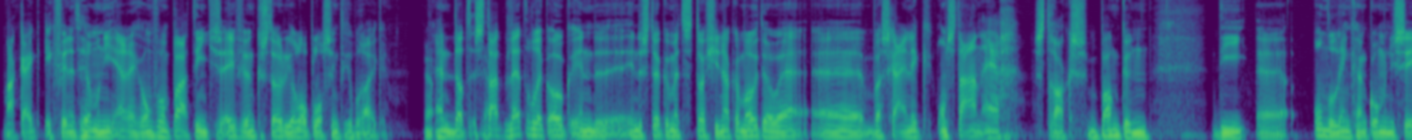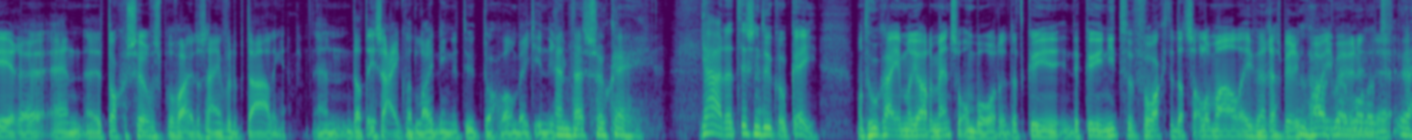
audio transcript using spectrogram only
Maar kijk, ik vind het helemaal niet erg om voor een paar tientjes even een custodial oplossing te gebruiken. Ja. En dat staat ja. letterlijk ook in de, in de stukken met Satoshi Nakamoto. Hè. Uh, waarschijnlijk ontstaan er straks banken die uh, onderling gaan communiceren en uh, toch een service provider zijn voor de betalingen. En dat is eigenlijk wat Lightning natuurlijk toch wel een beetje indirect En dat is oké. Okay. Ja, dat is natuurlijk oké. Okay. Want hoe ga je miljarden mensen onboorden? Dat kun je, dat kun je niet verwachten dat ze allemaal even een Raspberry Pi in, de, ja.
